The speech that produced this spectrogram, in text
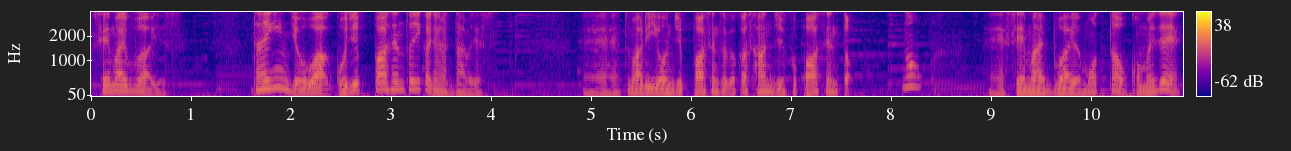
精米部合です。大吟醸は50%以下じゃないとダメです。えーつまり40%とか35%の、えー精米部合を持ったお米で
